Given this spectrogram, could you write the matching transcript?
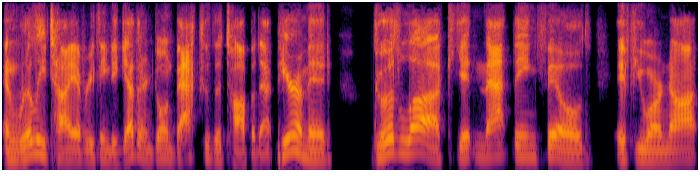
and really tie everything together and going back to the top of that pyramid good luck getting that thing filled if you are not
